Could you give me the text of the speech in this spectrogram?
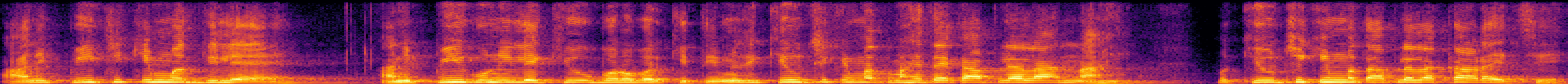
आणि पीची किंमत दिली आहे. आणि पी गुणिले क्यू बरोबर किती? म्हणजे क्यूची किंमत माहीत आहे का आपल्याला? नाही. मग क्यूची किंमत आपल्याला काढायची आहे.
